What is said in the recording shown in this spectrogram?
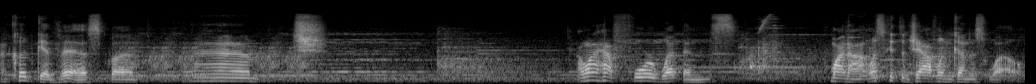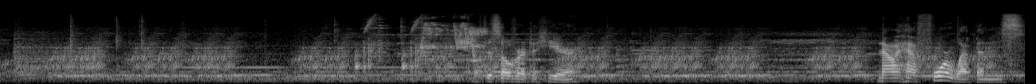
I could get this, but... Um, I want to have four weapons. Why not? Let's get the javelin gun as well. Put this over to here. Now I have four weapons.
